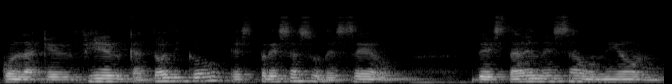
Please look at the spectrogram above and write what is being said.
con la que el fiel católico expresa su deseo de estar en esa unión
